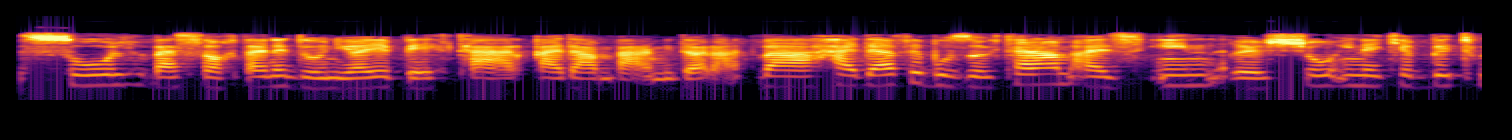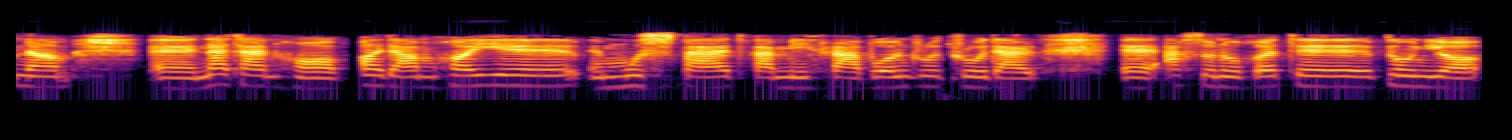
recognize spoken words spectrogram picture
صلح و ساختن دنیای بهتر قدم برمیدارن و هدف بزرگترم از این شو اینه که بتونم نه تنها آدم های مثبت و مهربان رو, رو در اقصانقات دنیا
